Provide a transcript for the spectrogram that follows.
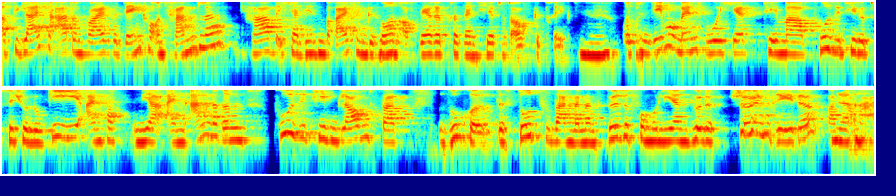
auf die gleiche Art und Weise denke und handle, habe ich ja diesen Bereich im Gehirn auch sehr repräsentiert und ausgeprägt. Mhm. Und in dem Moment, wo ich jetzt Thema positive Psychologie einfach mir einen anderen positiven Glaubenssatz suche, das sozusagen, wenn man es böse formulieren würde, schön rede, was ja. aber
